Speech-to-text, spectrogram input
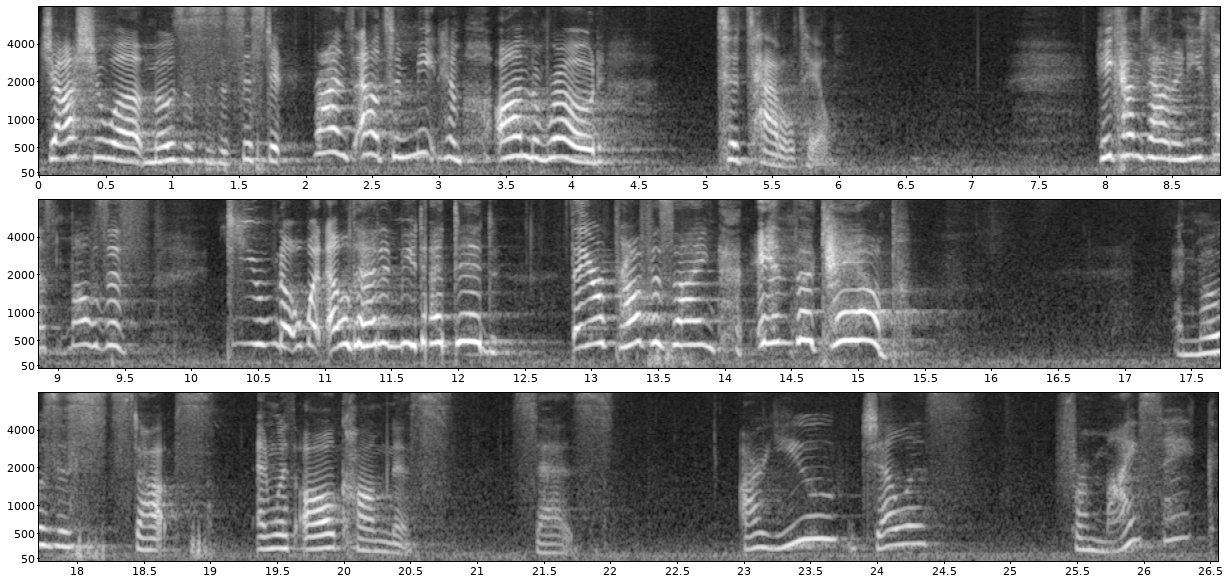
Joshua, Moses' assistant, runs out to meet him on the road to Tattletale. He comes out and he says, Moses, do you know what Eldad and Medad did? They are prophesying in the camp. And Moses stops and, with all calmness, says, Are you jealous for my sake?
